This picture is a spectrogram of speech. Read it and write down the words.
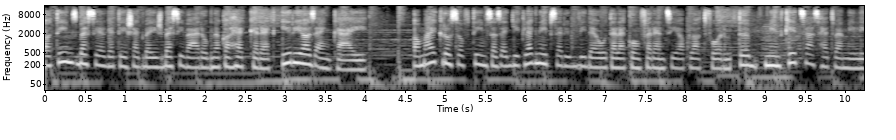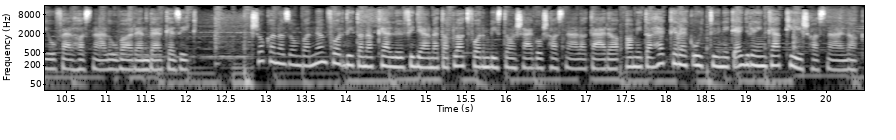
A Teams beszélgetésekbe is beszivárognak a hackerek, írja az NKI. A Microsoft Teams az egyik legnépszerűbb videótelekonferencia platform, több, mint 270 millió felhasználóval rendelkezik. Sokan azonban nem fordítanak kellő figyelmet a platform biztonságos használatára, amit a hackerek úgy tűnik egyre inkább ki is használnak.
